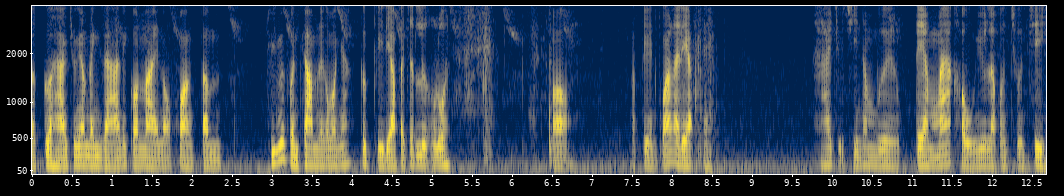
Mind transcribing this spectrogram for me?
uh, cửa hàng chúng em đánh giá thì con này nó khoảng tầm 90% này các bác nhá, cực kỳ đẹp và chất lượng luôn. Đó, mặt tiền quá là đẹp này. 2 triệu 950 tem mát hầu như là còn chuồn chỉ.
